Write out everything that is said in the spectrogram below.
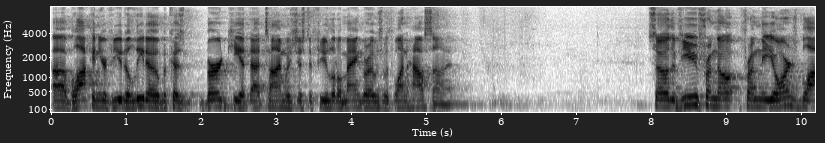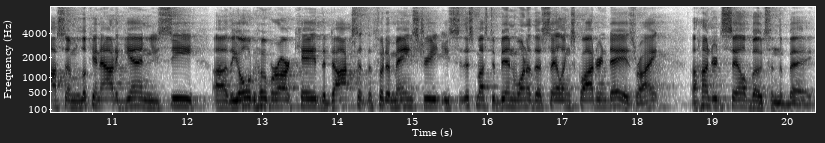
uh, blocking your view to Lido because Bird Key at that time was just a few little mangroves with one house on it. So the view from the from the orange blossom, looking out again, you see uh, the old Hover Arcade, the docks at the foot of Main Street. You see, this must have been one of the sailing squadron days, right? 100 sailboats in the bay,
